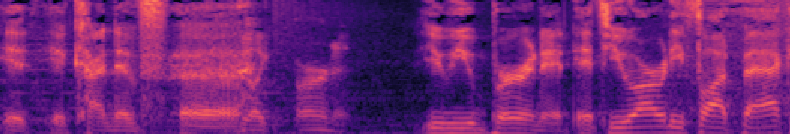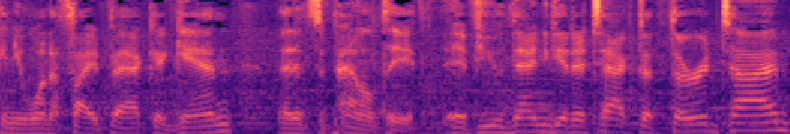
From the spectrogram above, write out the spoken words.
it, it kind of. Uh, like burn it. You you burn it. If you already fought back and you want to fight back again, then it's a penalty. If you then get attacked a third time,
